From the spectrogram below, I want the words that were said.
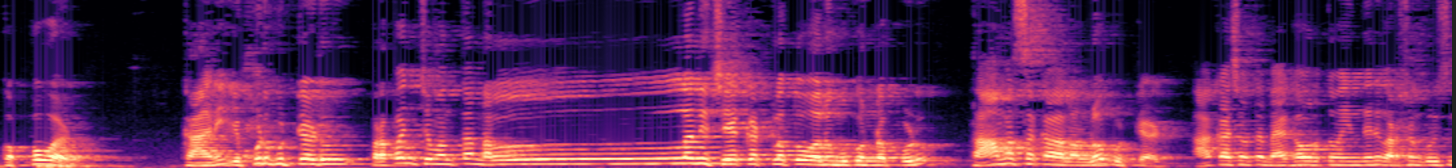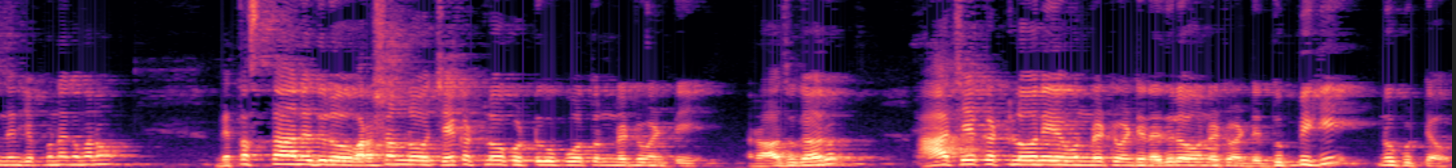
గొప్పవాడు కానీ ఎప్పుడు పుట్టాడు? ప్రపంచమంతా నల్లని చీకట్లతో అలుముకున్నప్పుడు తామస కాలంలో పుట్టాడు. ఆకాశం అంతా మేఘావృతం అయిందని వర్షం కురిసిందని చెప్పుకున్నాక మనం? వితస్థా నదిలో వర్షంలో చీకట్లో కొట్టుకుపోతున్నటువంటి రాజుగారు ఆ చీకట్లోనే ఉన్నటువంటి నదిలో ఉన్నటువంటి దుప్పికి నువ్వు పుట్టావు.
